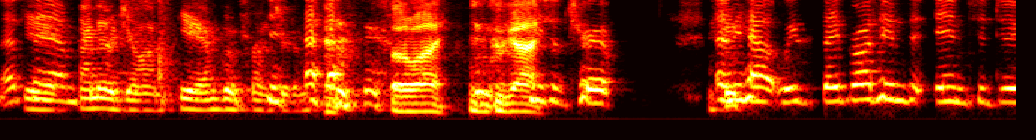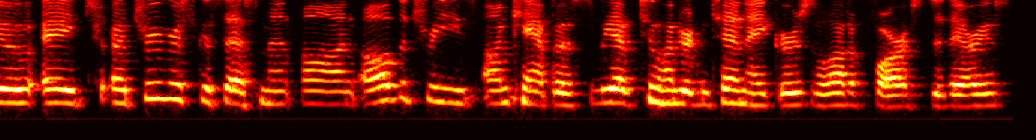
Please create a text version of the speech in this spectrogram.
that's Yeah, him. I know John. Yeah, I'm good friends with him. So do I. He's a good guy. He's a trip. Anyhow, we they brought him to, in to do a, tr- a tree risk assessment on all the trees on campus. We have 210 acres, a lot of forested areas.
